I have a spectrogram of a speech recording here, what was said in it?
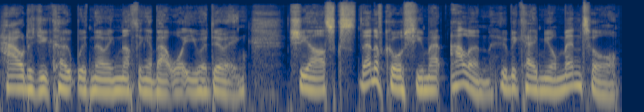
How did you cope with knowing nothing about what you were doing? She asks, Then, of course, you met Alan, who became your mentor.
